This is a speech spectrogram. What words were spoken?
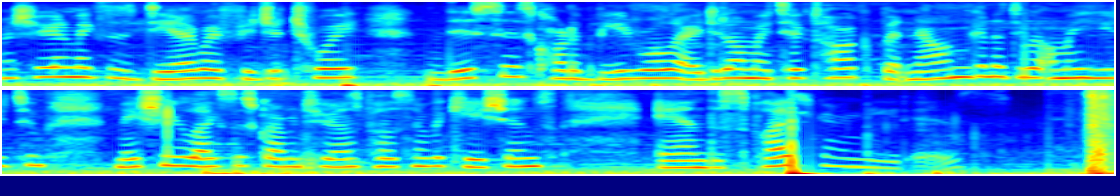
I'm gonna show you how to make this DIY fidget toy. This is called a bead roller. I did it on my TikTok, but now I'm gonna do it on my YouTube. Make sure you like, subscribe, and turn on post notifications. And the supplies you're gonna need is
